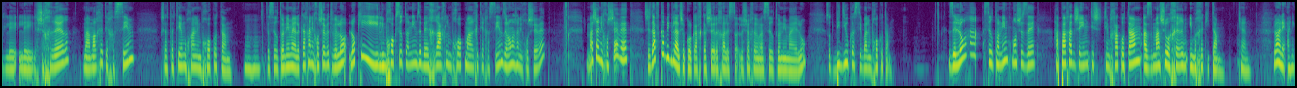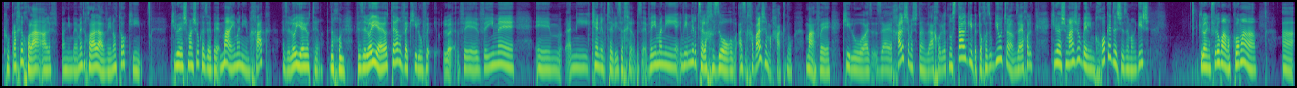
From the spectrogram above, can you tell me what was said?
ל- ל- לשחרר מהמערכת יחסים, כשאתה תהיה מוכן למחוק אותם, מהמם. את הסרטונים האלה. ככה אני חושבת, ולא לא כי למחוק סרטונים זה בהכרח למחוק מערכת יחסים, זה לא מה שאני חושבת. מה שאני חושבת, שדווקא בגלל שכל כך קשה לך לשחרר מהסרטונים האלו, זאת בדיוק הסיבה למחוק אותם. זה לא הסרטונים כמו שזה הפחד שאם תמחק אותם, אז משהו אחר יימחק איתם. כן. לא, אני, אני כל כך יכולה, א', אני באמת יכולה להבין אותו, כי כאילו יש משהו כזה, ב, מה, אם אני אמחק, אז זה לא יהיה יותר. נכון. וזה לא יהיה יותר, וכאילו, ו, לא, ו, ואם אה, אה, אני כן ארצה להיזכר בזה, ואם, אני, ואם נרצה לחזור, אז חבל שמחקנו. מה, וכאילו, אז זה יכול לשמש אותנו, זה היה יכול להיות נוסטלגי בתוך הזוגיות שלנו, זה היה יכול להיות, כאילו, יש משהו בלמחוק את זה, שזה מרגיש, כאילו, אני אפילו במקום ה...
